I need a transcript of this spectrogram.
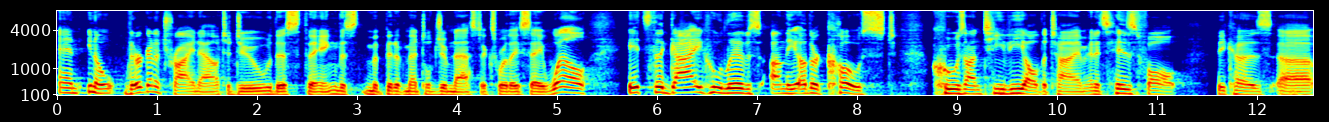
And, you know, they're going to try now to do this thing, this bit of mental gymnastics where they say, well, it's the guy who lives on the other coast who's on TV all the time and it's his fault because uh,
